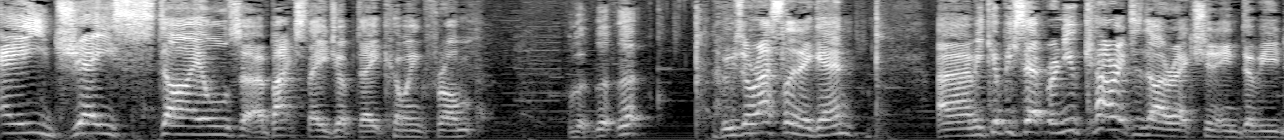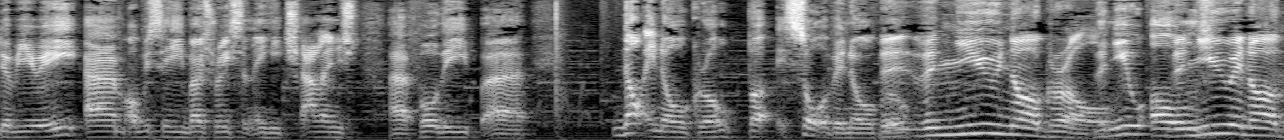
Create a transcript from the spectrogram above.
AJ Styles. A backstage update coming from look, look, look. Who's a wrestling again? Um, he could be set for a new character direction in WWE. Um, obviously, most recently he challenged uh, for the uh, not inaugural, but it's sort of inaugural. The, the new inaugural. The new old- The new inaug.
